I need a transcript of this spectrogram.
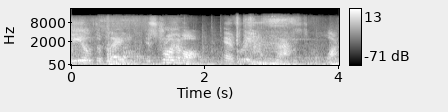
Wield the blade. Destroy them all. Every last one.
